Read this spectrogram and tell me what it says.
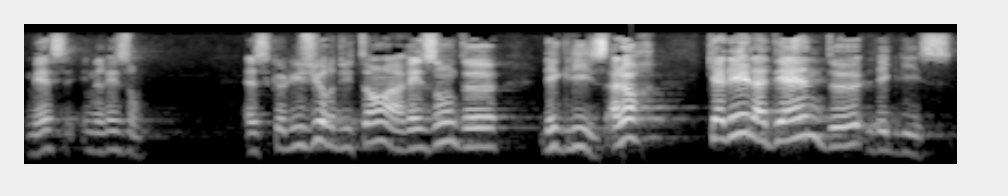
mais c'est une raison? Est-ce que l'usure du temps a raison de l'Église? Alors, quel est l'ADN de l'Église?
